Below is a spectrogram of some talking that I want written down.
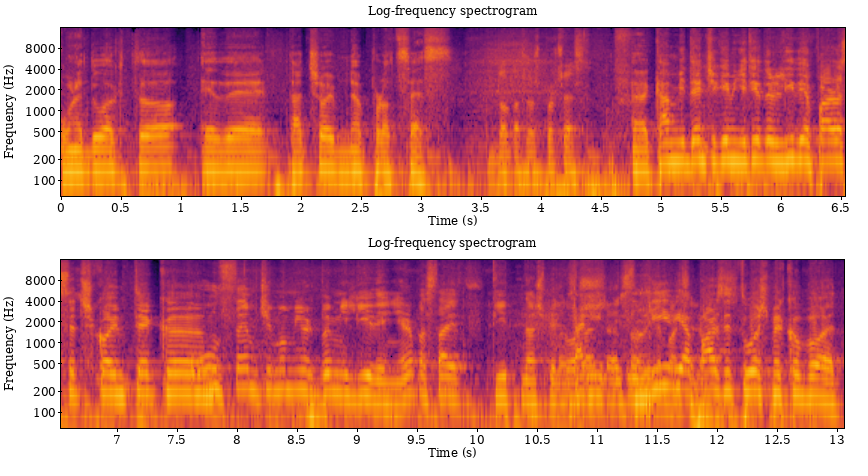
Unë dua këtë edhe ta çojmë në proces. Do ta çojmë në proces. Kam idenë që kemi një tjetër lidhje para se të shkojmë tek Unë them që më mirë të bëjmë një lidhje një herë, pastaj ti të na shpjegosh historinë. Tani lidhja para se të thuash me kë bëhet.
